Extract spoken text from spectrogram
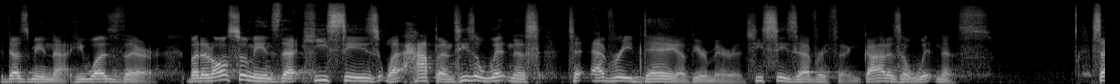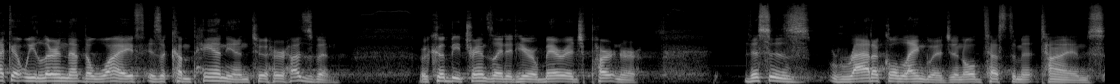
It does mean that. He was there. But it also means that he sees what happens. He's a witness to every day of your marriage, he sees everything. God is a witness. Second, we learn that the wife is a companion to her husband, or could be translated here, a marriage partner. This is radical language in Old Testament times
